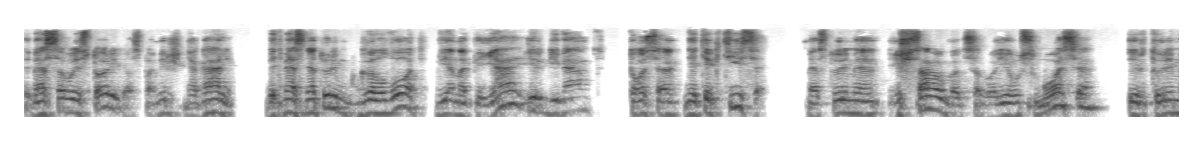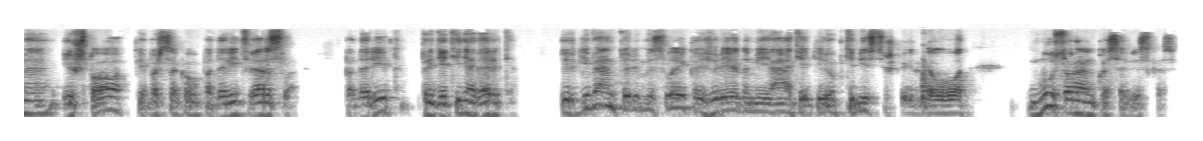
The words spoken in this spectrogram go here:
Tai mes savo istorijos pamiršt negalim bet mes neturim galvot vien apie ją ir gyvent tose netektyse. Mes turime išsaugot savo jausmuose ir turime iš to kaip aš sakau padaryt verslą padaryt pridėtinę vertę. Ir gyvent turim visą laiką žiūrėdami į ateitį optimistiškai ir galvot mūsų rankose viskas.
